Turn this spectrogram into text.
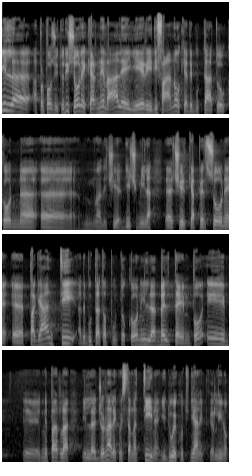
Il, a proposito di sole, Carnevale ieri di Fano che ha debuttato con eh, una decina, 10.000 eh, circa persone eh, paganti, ha debuttato appunto con il bel tempo e eh, ne parla il giornale questa mattina, i due quotidiani, Carlino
